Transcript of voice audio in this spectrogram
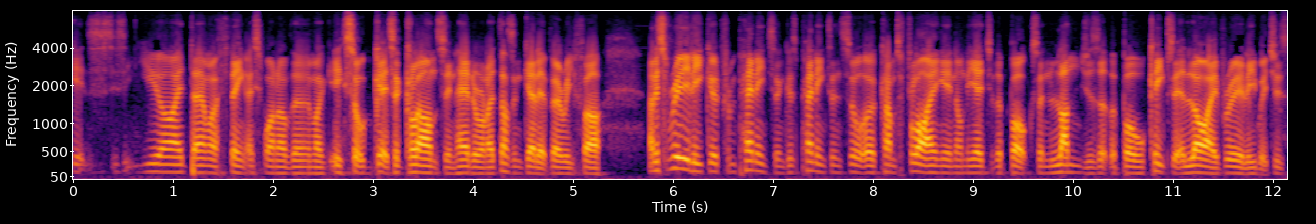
it's is it Yiadom, I think it's one of them. He sort of gets a glancing header on it, doesn't get it very far. And it's really good from Pennington because Pennington sort of comes flying in on the edge of the box and lunges at the ball, keeps it alive really, which is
